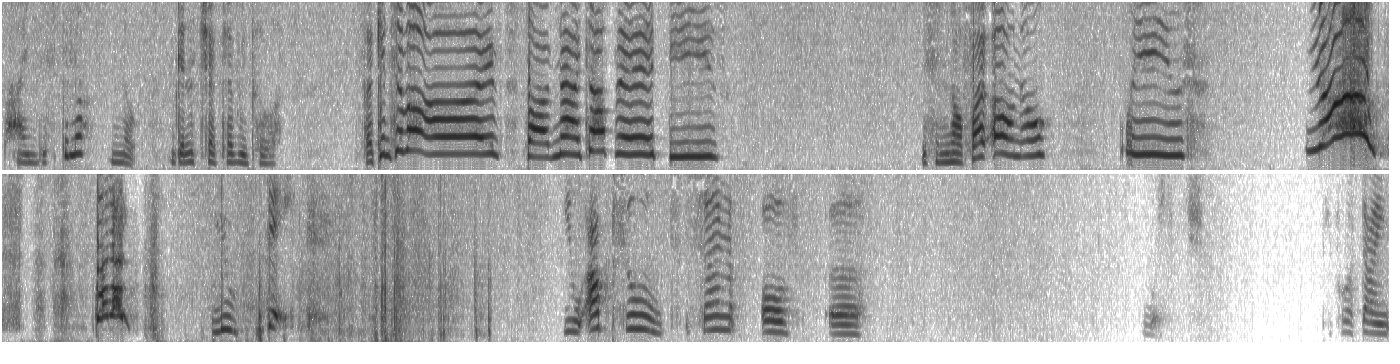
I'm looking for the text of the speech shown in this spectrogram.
Behind this pillar? No. I'm gonna check every pillar. If I can survive Five Nights at Freddy's. This is not five. Oh no! Please. No! But I. You dick! You absolute son of a witch. People are dying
